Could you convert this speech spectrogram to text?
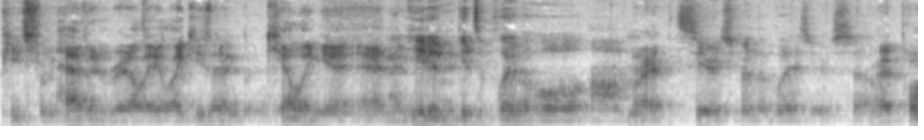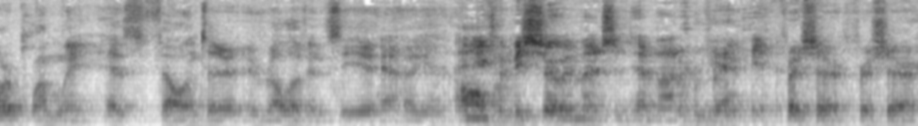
piece from heaven, really. Like he's been Exactly. killing it, and, And he didn't get to play the whole um, Right. series for the Blazers. So right, poor Plumlee has fell into irrelevancy yeah. again. and All you of can them. be sure we mentioned him on our Yeah, for sure, for sure.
